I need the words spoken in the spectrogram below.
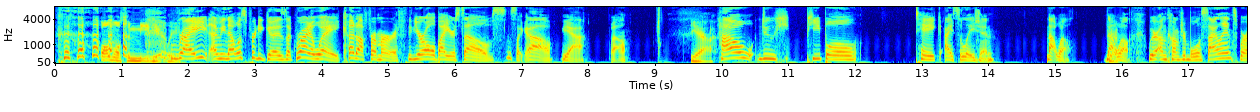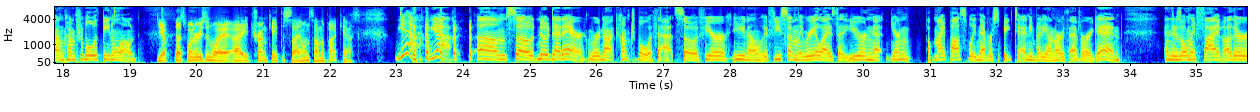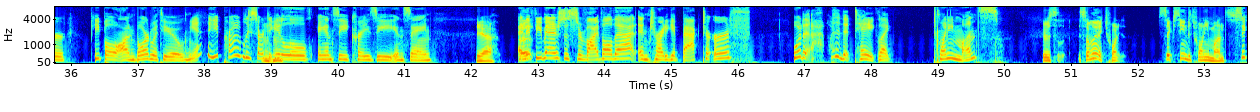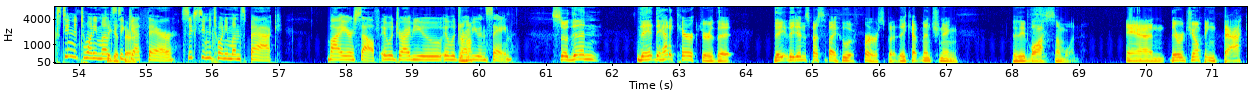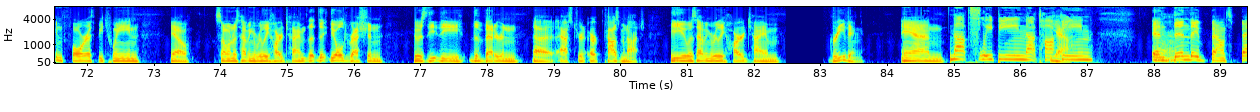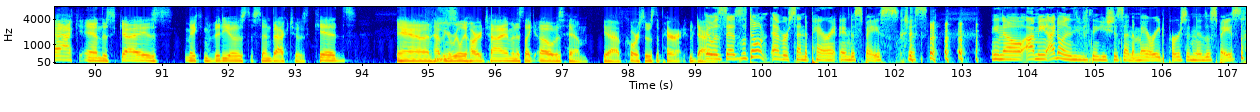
almost immediately. Right? I mean, that was pretty good. It's like, right away, cut off from Earth. You're all by yourselves. It's like, oh, yeah. Well, Yeah. how do h- people take isolation? Not well. Not Yeah. well. We're uncomfortable with silence. We're uncomfortable with being alone. Yep, that's one reason why I truncate the silence on the podcast. Yeah, yeah. um, so no dead air. We're not comfortable with that. So if you're, you know, if you suddenly realize that you're net, you're might possibly never speak to anybody on Earth ever again, and there's only five other people on board with you, yeah, you'd probably start to get a little antsy, crazy, insane. Yeah. And Uh, if you manage to survive all that and try to get back to Earth, what what did it take? Like twenty months? It was something like 20, 16 to 20 months. 16 to 20 months get to there. get there 16 to 20 months back by yourself it would drive you it would drive Uh-huh. you insane So then they they had a character that they, they didn't specify who at first, but they kept mentioning that they'd lost someone. And they were jumping back and forth between, you know, someone was having a really hard time. The, the, the old Russian, who was the, the, the veteran uh, astronaut or cosmonaut, he was having a really hard time grieving. And not sleeping not talking And Yeah. then they bounce back, and this guy is making videos to send back to his kids and having a really hard time. And it's like, oh, it was him. Yeah, of course. It was the parent who died. it was says don't ever send a parent into space just you know i mean i don't even think you should send a married person into space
